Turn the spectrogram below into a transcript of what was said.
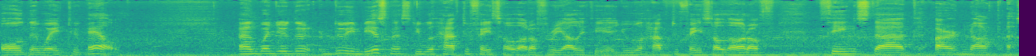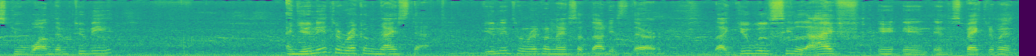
all the way to hell. And when you're do doing business, you will have to face a lot of reality. You will have to face a lot of things that are not as you want them to be. And you need to recognize that. You need to recognize that that is there. Like you will see life in, in, in the spectrum. And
